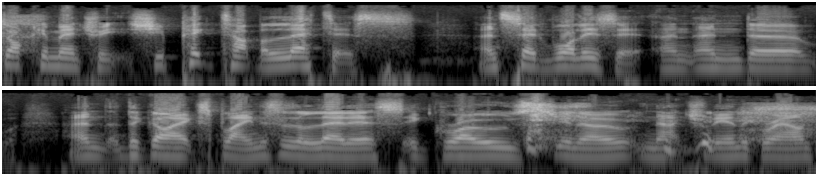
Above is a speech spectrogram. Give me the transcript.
documentary, she picked up a lettuce and said, "What is it?" And and uh, and the guy explained, "This is a lettuce. It grows, you know, naturally in the ground."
